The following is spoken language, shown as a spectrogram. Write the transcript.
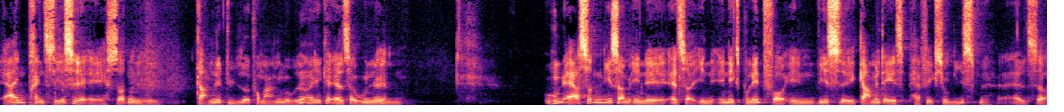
er en prinsesse af sådan øh, gamle dyder på mange måder. Mm. Ikke? Altså hun, øh, hun er sådan ligesom en, øh, altså en, en eksponent for en vis øh, gammeldags perfektionisme. Altså,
